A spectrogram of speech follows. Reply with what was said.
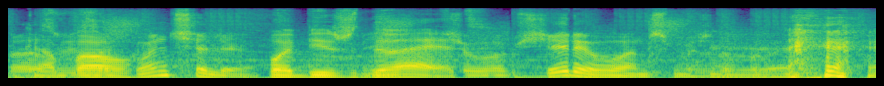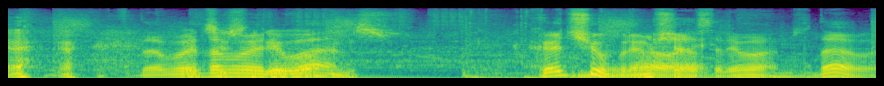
Разве Кабал закончили? побеждает. Что вообще реванш, между прочим? Давай, Хочешь давай, реванш. реванш? Хочу, Ну, прям давай. сейчас реванш, давай.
